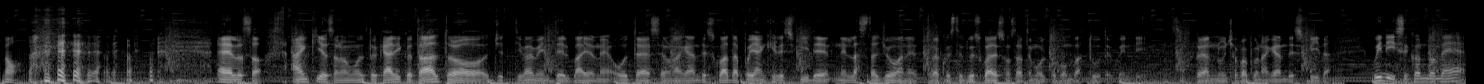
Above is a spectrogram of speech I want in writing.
No. eh, lo so, anch'io sono molto carico. Tra l'altro, oggettivamente, il Bayern, è, oltre ad essere una grande squadra, poi anche le sfide nella stagione tra queste due squadre sono state molto combattute. Quindi si preannuncia proprio una grande sfida. Quindi, secondo me,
